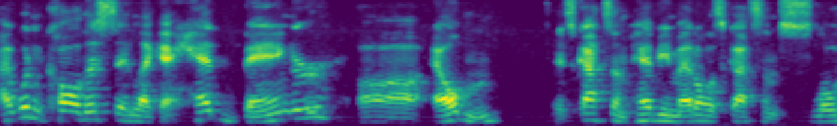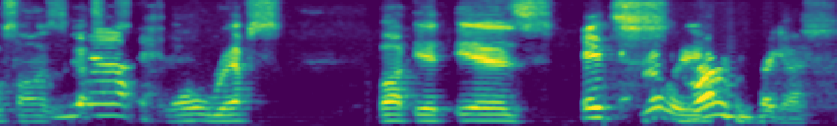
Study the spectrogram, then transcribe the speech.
I wouldn't call this a, like a headbanger uh, album. It's got some heavy metal, it's got some slow songs, it's got some slow riffs, but it is It's Really? grunge, I guess.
